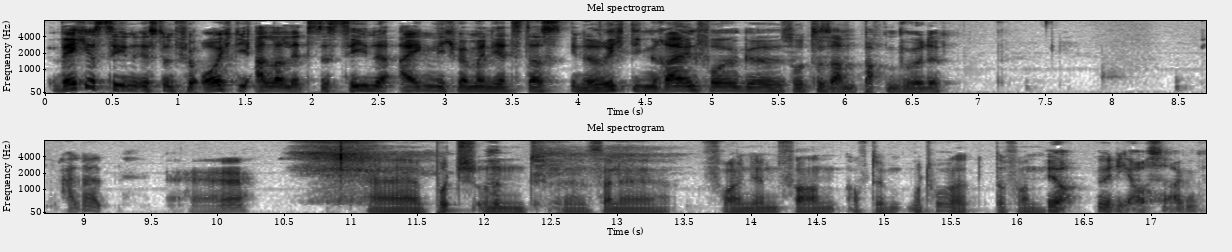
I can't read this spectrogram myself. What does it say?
welche Szene ist denn für euch die allerletzte Szene eigentlich, wenn man jetzt das in der richtigen Reihenfolge so zusammenpappen würde? Aller. Äh. Äh, Butch und äh, seine Freundin fahren auf dem Motorrad davon. Ja, würde ich auch sagen.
